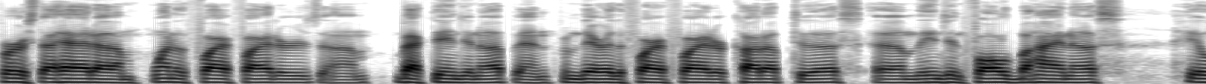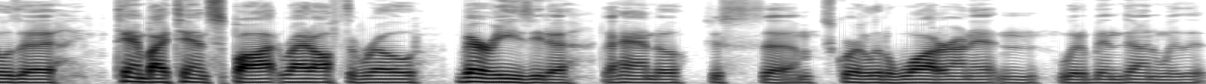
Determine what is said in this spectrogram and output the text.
First, I had um, one of the firefighters um, back the engine up, and from there, the firefighter caught up to us. Um, the engine followed behind us. It was a 10 by 10 spot right off the road. Very easy to, to handle. Just um, squirt a little water on it, and would have been done with it.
